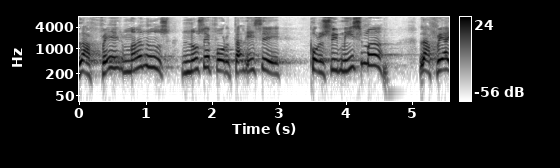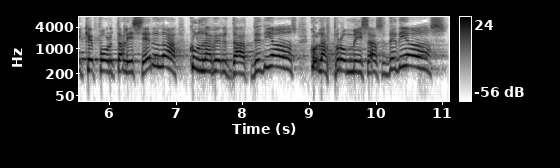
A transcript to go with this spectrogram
La fe, hermanos, no se fortalece por sí misma. La fe hay que fortalecerla con la verdad de Dios, con las promesas de Dios.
